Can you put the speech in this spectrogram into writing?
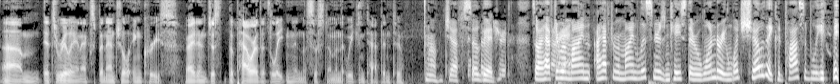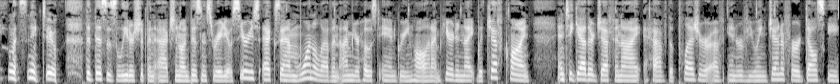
um, it's really an exponential increase, right? And just the power that's latent in the system and that we can tap into. Oh, Jeff, so so good. true. So I have to remind I have to remind listeners in case they're wondering what show they could possibly be listening to that this is Leadership in Action on Business Radio Sirius XM 111. I'm your host Anne Greenhall and I'm here tonight with Jeff Klein and together Jeff and I have the pleasure of interviewing Jennifer Dulski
